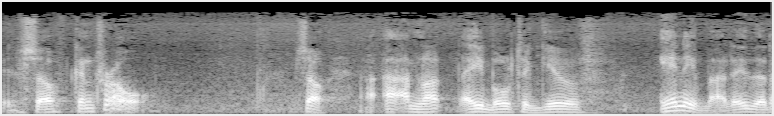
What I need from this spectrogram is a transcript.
is self-control. So I'm not able to give anybody that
